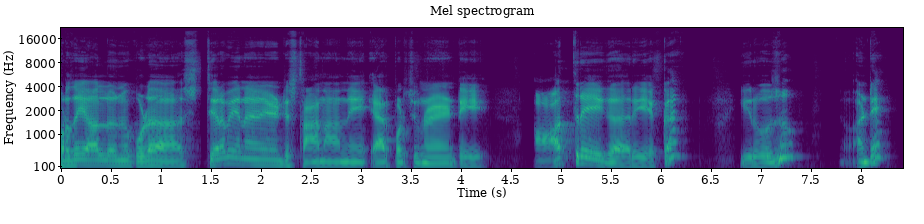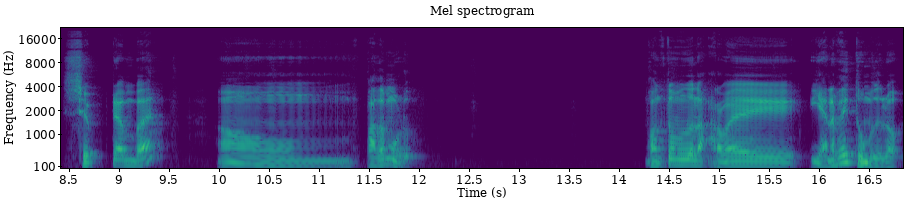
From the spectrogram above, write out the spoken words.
హృదయాల్లోనూ కూడా స్థిరమైనటువంటి స్థానాన్ని ఏర్పరచుకున్నటువంటి ఆత్రేయ గారి యొక్క ఈరోజు అంటే సెప్టెంబర్ పదమూడు. పంతొమ్మిది వందల అరవై ఎనభై తొమ్మిదిలో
